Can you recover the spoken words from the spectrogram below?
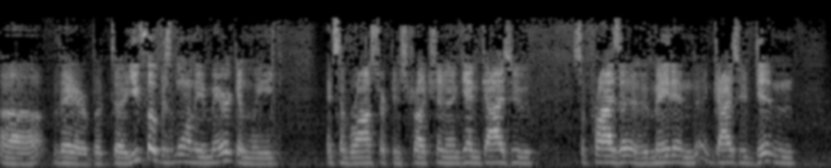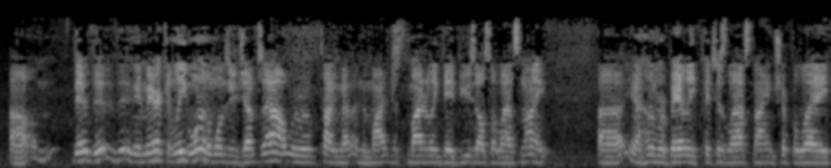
uh, there. But uh, you focus more on the American League and some roster construction. And again, guys who surprised it, who made it, and guys who didn't. Um, the, American League, one of the ones who jumps out, we were talking about in the just minor league debuts also last night. Uh, you know, Homer Bailey pitches last night in AAA,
